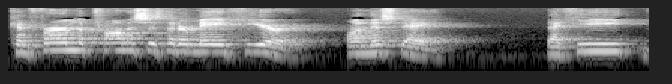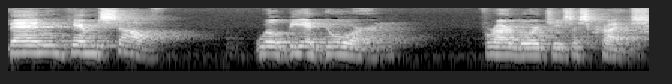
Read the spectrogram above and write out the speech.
Confirm the promises that are made here on this day, that he then himself will be a door for our Lord Jesus Christ,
